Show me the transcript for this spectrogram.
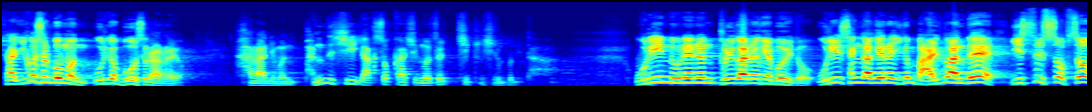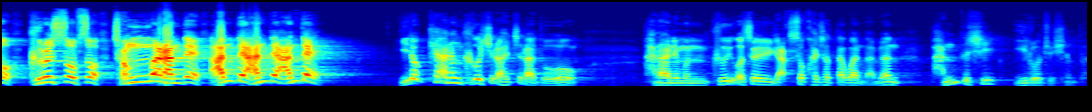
자, 이것을 보면 우리가 무엇을 알아요? 하나님은 반드시 약속하신 것을 지키시는 분이다. 우리 눈에는 불가능해 보여도 우리 생각에는 이건 말도 안 돼. 있을 수 없어. 그럴 수 없어. 정말 안 돼. 안 돼. 안 돼. 안 돼. 이렇게 하는 그것이라 할지라도 하나님은 그것을 약속하셨다고 한다면 반드시 이루어 주시는 분.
